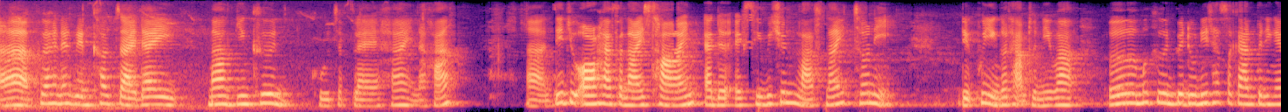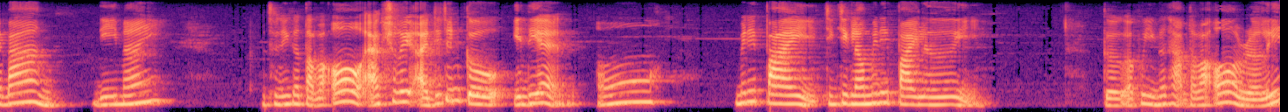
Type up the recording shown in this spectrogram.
อ่า เพื่อให้นักเรียนเข้าใจได้มากยิ่งขึ้น ครูจะแปลให้นะคะ อ่า Did you all have a nice time at the exhibition last night Tony เด็กผู้หญิงก็ถามโทนี่ว่า เออ เมื่อคืนไปดูนิทรรศการเป็นยังไงบ้าง ดีไหมโทนี่ก็ตอบว่า oh actually I didn't go in the end อ๋อ ไม่ได้ไป จริงๆ แล้วไม่ได้ไปเลย เกิร์ลผู้หญิงก็ถามแต่ว่า oh really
